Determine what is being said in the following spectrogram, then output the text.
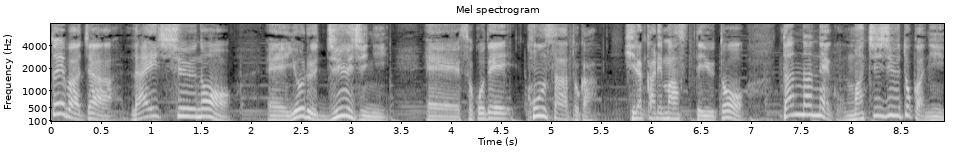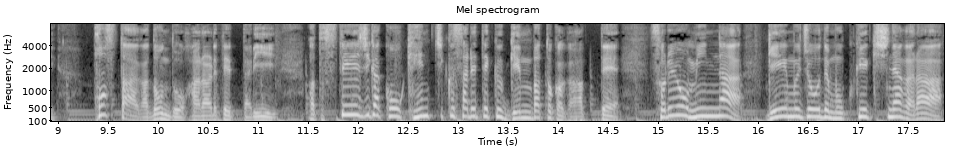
例えばじゃあ、来週の、えー夜10時に、えーそこでコンサートが開かれますっていうと、だんだんね、こう街中とかにポスターがどんどん貼られてったり、あとステージがこう建築されてく現場とかがあって、それをみんなゲーム上で目撃しながら、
